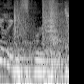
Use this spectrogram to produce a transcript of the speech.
Killing spree.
